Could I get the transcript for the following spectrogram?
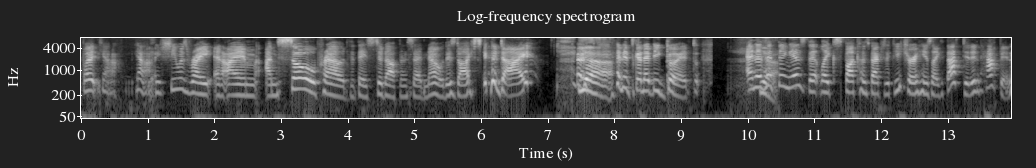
but yeah. Yeah, she was right, and I'm I'm so proud that they stood up and said, "No, this dog's gonna die." Yeah. and it's gonna be good. And then Yeah. the thing is that like Spock comes back to the future and he's like, that didn't happen.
